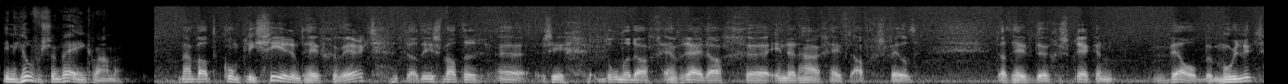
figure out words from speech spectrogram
in Hilversum bijeenkwamen. Maar wat complicerend heeft gewerkt, dat is wat er uh, zich donderdag en vrijdag uh, in Den Haag heeft afgespeeld. Dat heeft de gesprekken wel bemoeilijkt,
